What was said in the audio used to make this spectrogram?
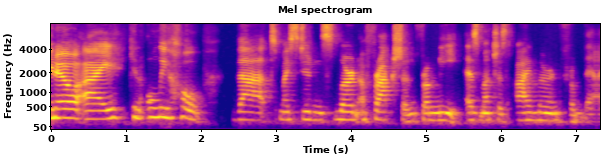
You know, I can only hope that my students learn a fraction from me as much as I learned from them.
